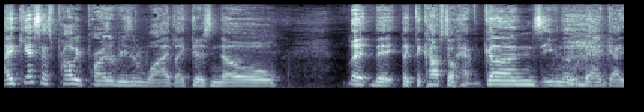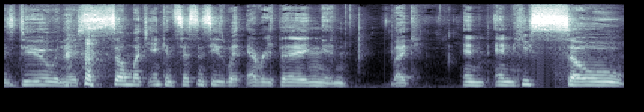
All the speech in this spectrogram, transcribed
I guess that's probably part of the reason why like there's no like the like the cops don't have guns, even though the bad guys do, and there's so much inconsistencies with everything, and like and and he's so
